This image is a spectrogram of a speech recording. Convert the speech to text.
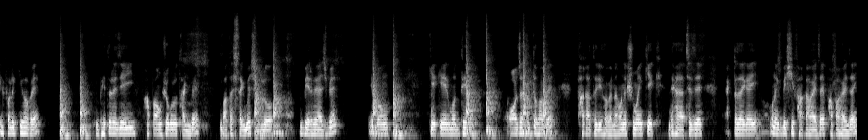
এর ফলে কি হবে? ভেতরে যেই ফাঁপা অংশগুলো থাকবে, বাতাস থাকবে, সেগুলো বের হয়ে আসবে এবং কেকের মধ্যে অযাচিতভাবে ফাঁকা তৈরি হবে না। অনেক সময় কেক দেখা যাচ্ছে যে একটা জায়গায় অনেক বেশি ফাঁকা হয়ে যায়, ফাঁপা হয়ে যায়।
